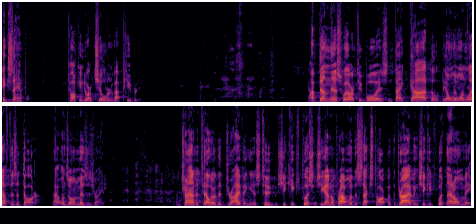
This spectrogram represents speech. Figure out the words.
example. Talking to our children about puberty. I've done this with our two boys, and thank God the, the only one left is a daughter. That one's on Mrs. Rainey. I'm trying to tell her that driving is too, but she keeps pushing. She got no problem with the sex talk, but the driving, she keeps putting that on me.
